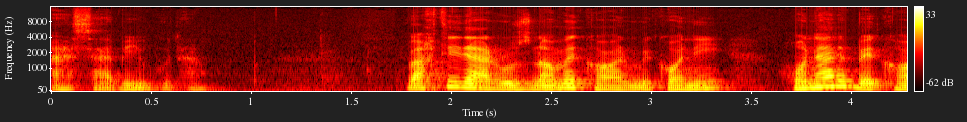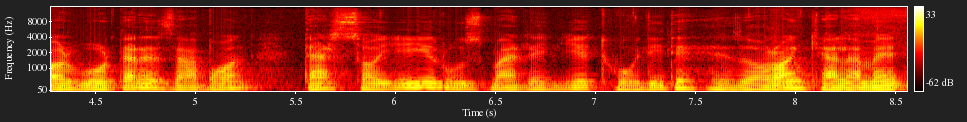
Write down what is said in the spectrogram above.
عصبی بودم وقتی در روزنامه کار می‌کنی هنر به کار بردن زبان در سایه روزمرگی تولید هزاران کلمه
